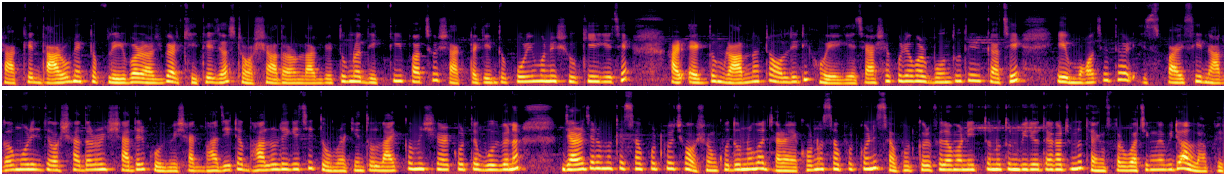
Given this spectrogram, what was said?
শাকের দারুণ একটা ফ্লেভার আসবে আর খেতে জাস্ট অসাধারণ লাগবে। তোমরা দেখতেই পাচ্ছ শাকটা কিন্তু পরিমাণে শুকিয়ে গেছে আর একদম রান্নাটা অলরেডি হয়ে গেছে। আশা করি আমার বন্ধুদের কাছে এই মজাদার স্পাইসি নাগামরিচ দিয়ে অসাধারণ স্বাদের কলমি শাক ভাজিটা ভালো লেগেছে। তোমরা কিন্তু লাইক কমেন্ট শেয়ার করতে বলবে না। যারা যারা আমাকে সাপোর্ট করছ, অসংখ্য ধন্যবাদ। যারা এখনও সাপোর্ট করেনি সাপোর্ট করে ফেলো আমার নিত্য নতুন ভিডিও দেখার জন্য। Thanks for watching my video আল্লাহ হাফেজ।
